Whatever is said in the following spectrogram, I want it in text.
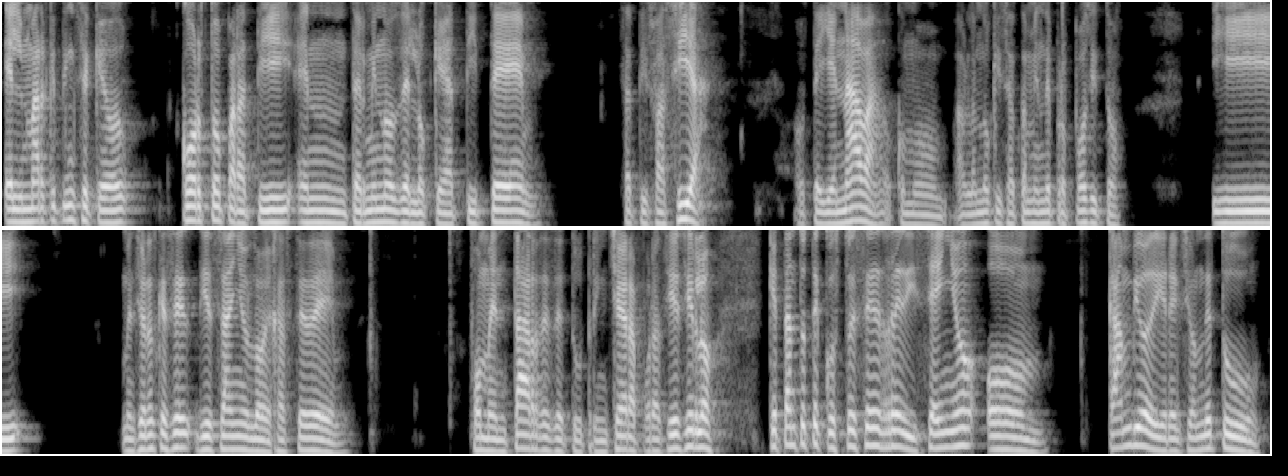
el marketing se quedó corto para ti en términos de lo que a ti te satisfacía o te llenaba, o como hablando quizá también de propósito. Y mencionas que hace 10 años lo dejaste de fomentar desde tu trinchera, por así decirlo. ¿Qué tanto te costó ese rediseño o cambio de dirección de tu,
